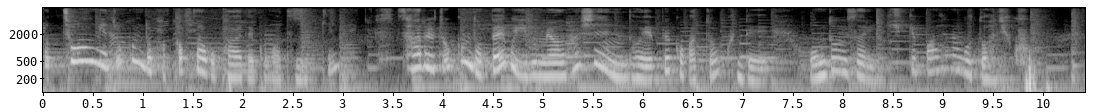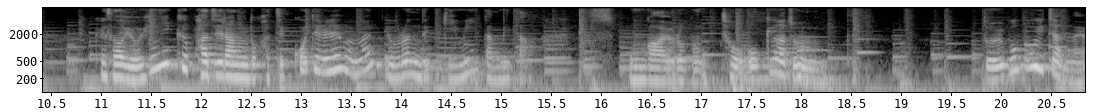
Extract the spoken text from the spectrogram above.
호청에 조금 더 가깝다고 봐야 될 것 같은 느낌? 살을 조금 더 빼고 입으면 훨씬 더 예쁠 것 같죠? 근데 엉덩이 살이 쉽게 빠지는 것도 아니고 그래서 이 히니크 바지랑도 같이 코디를 해보면 이런 느낌이 납니다. 뭔가 여러분 저 어깨가 좀 넓어 보이지 않나요?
